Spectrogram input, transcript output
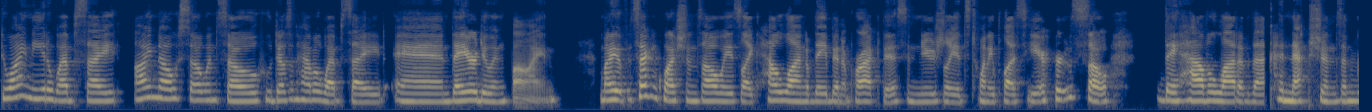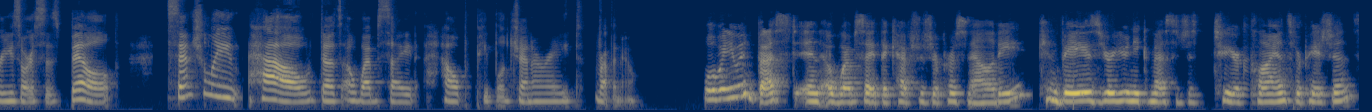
do I need a website? I know so and so who doesn't have a website and they are doing fine. My second question is always like, how long have they been in practice? And usually it's 20 plus years. So they have a lot of that connections and resources built. Essentially, how does a website help people generate revenue? Well, when you invest in a website that captures your personality, conveys your unique messages to your clients or patients,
